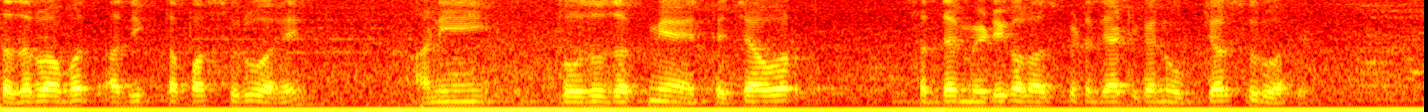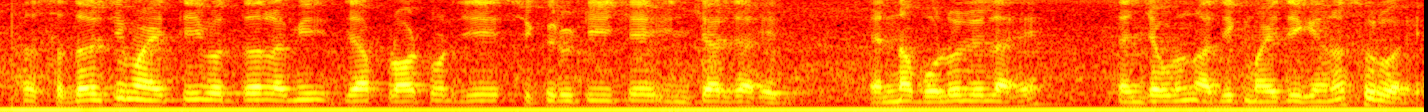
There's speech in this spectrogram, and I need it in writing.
सदरबाबत अधिक तपास सुरू आहे. आणि तो जो जखमी आहे त्याच्यावर सध्या मेडिकल हॉस्पिटल या ठिकाणी उपचार सुरू आहे तर सदरची माहितीबद्दल आम्ही ज्या प्लॉटवर जे सिक्युरिटीचे इन्चार्ज आहेत त्यांना बोलवलेलं आहे त्यांच्याकडून अधिक माहिती घेणं सुरू आहे.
